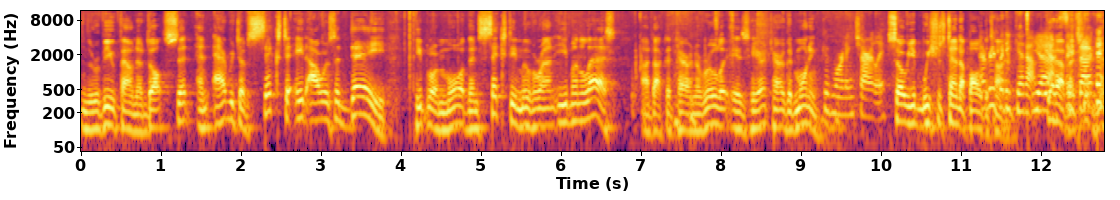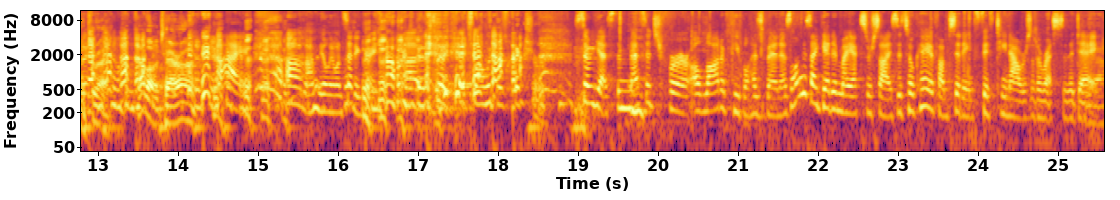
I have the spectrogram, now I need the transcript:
the review found adults sit an average of six to eight hours a day. People are more than 60 move around even less. Uh, Dr. Tara Narula is here. Tara, good morning. Good morning, Charlie. So you, we should stand up all Everybody the time. Everybody get up. Yeah. Get up. Yes, that's exactly. That's right. Hello, Tara. Hi. Um, I'm the only one sitting. Great. What's wrong with this picture? So yes, the message for a lot of people has been, as long as I get in my exercise, it's okay if I'm sitting 15 hours of the rest of the day. Yeah.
